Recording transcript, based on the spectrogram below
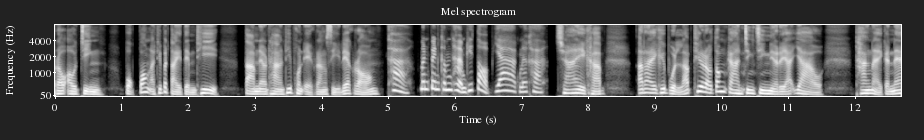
เราเอาจริง ปกป้องอธิปไตยเต็มที่ตามแนวทางที่พลเอกรังสีเรียกร้อง ค่ะ มันเป็นคำถามที่ตอบยากนะคะ ใช่ครับ อะไรคือผลลัพธ์ที่เราต้องการจริง ๆ ในระยะยาว ทางไหนกันแน่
